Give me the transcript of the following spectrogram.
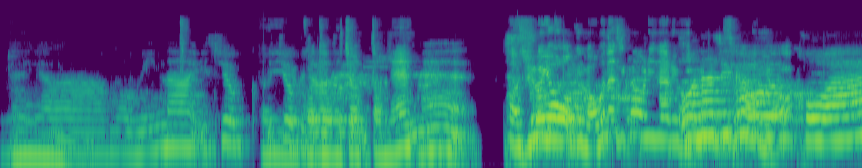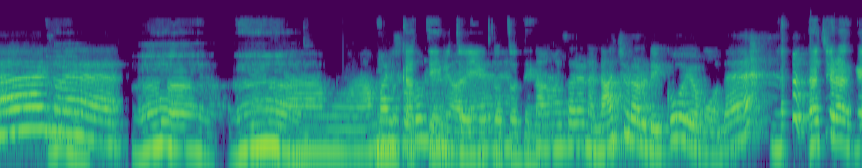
いやいやー、もうみんな1億、とい1う億じゃなくてことでちょっとね。ねあ、14億が同じ顔になる日。同じ顔、よ。怖い、それ。うん。いうん。もうあんまりに向かっているということで流されない。ナチュラルで行こうよ、もうね。ナチュラルが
